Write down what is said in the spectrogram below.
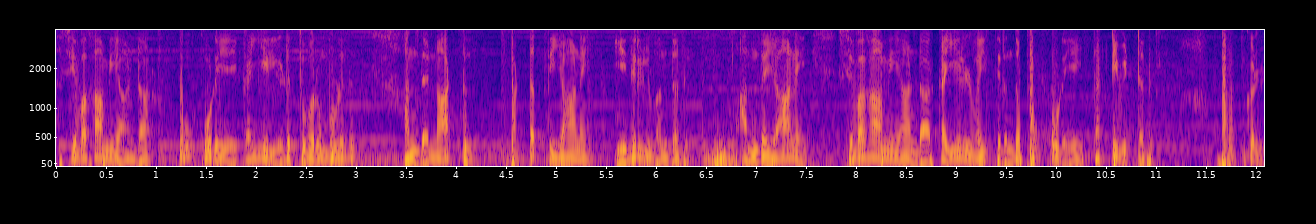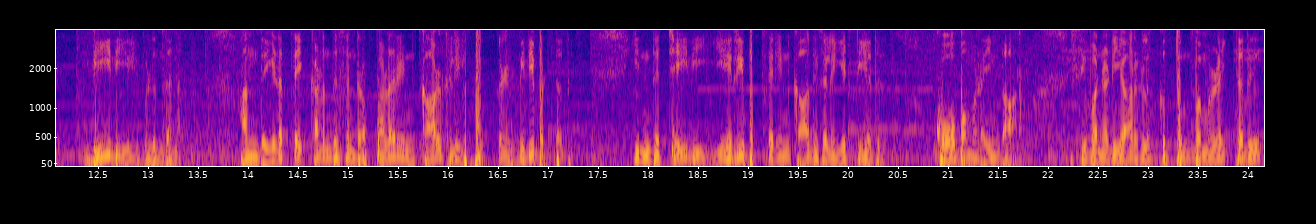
சிவகாமி ஆண்டார் பூக்கூடையை கையில் எடுத்து வரும் பொழுது அந்த நாட்டு பட்டத்து யானை எதிரில் வந்தது. அந்த யானை சிவகாமி ஆண்டார் கையில் வைத்திருந்த பூக்கூடையை தட்டிவிட்டது. பூக்கள் வீதியில் விழுந்தன. அந்த இடத்தை கடந்து சென்ற பலரின் கால்களில் பூக்கள் மிதிப்பட்டது இந்த செய்தி எரிபக்தரின் காதுகளை எட்டியது. கோபமடைந்தார். சிவனடியார்களுக்கு துன்பம் இழைத்தது.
